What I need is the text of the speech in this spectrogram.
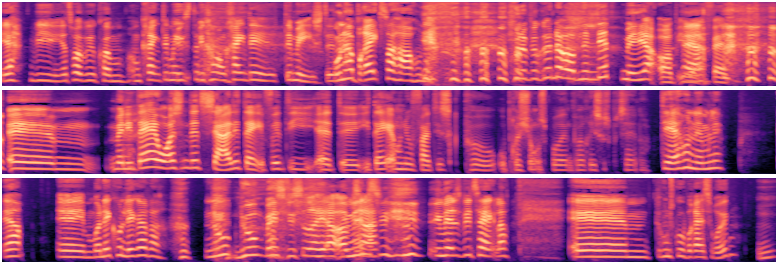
Ja, vi, jeg tror, vi er kommet omkring det Vi, meste. vi kommer omkring det, det meste. Hun har bredt sig, har hun. Hun er begyndt at åbne lidt mere op, i Ja. hvert fald. øhm, men i dag er jo også en lidt særlig dag, fordi at øh, i dag er hun jo faktisk på operationsbordet på Rigshospitalet. det er hun nemlig. Ja. Øh, må ikke hun ligger der nu, Nu, mens vi sidder her og imens optager. vi, imens vi taler. Øh, hun skulle opereres i ryggen. Mm.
